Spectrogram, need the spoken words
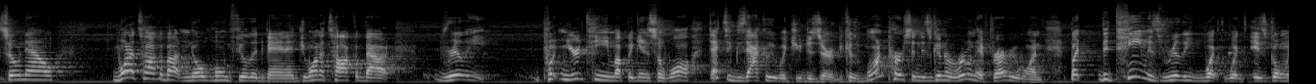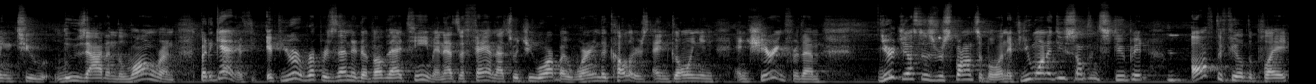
So now you want to talk about no home field advantage, you want to talk about really putting your team up against a wall, that's exactly what you deserve because one person is going to ruin it for everyone. But the team is really what, what is going to lose out in the long run. But again, if, if you're a representative of that team and as a fan, that's what you are by wearing the colors and going and, and cheering for them, you're just as responsible. And if you want to do something stupid off the field of play,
